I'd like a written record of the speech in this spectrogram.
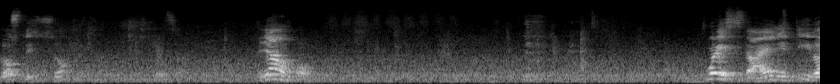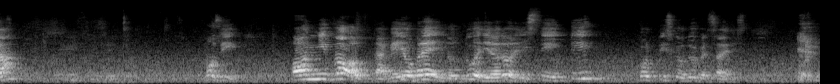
lo stesso bersaglio. Vediamo un po'. Questa è iniettiva? Così, ogni volta che io prendo due tiratori distinti, colpiscono due bersagli distinti.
